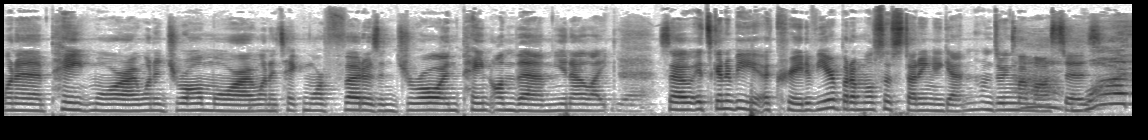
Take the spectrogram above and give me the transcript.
want to paint more. I want to draw more. I want to take more photos and draw and paint on them. You know, like Yeah. so it's gonna be a creative year. But I'm also studying again. I'm doing my masters. What?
